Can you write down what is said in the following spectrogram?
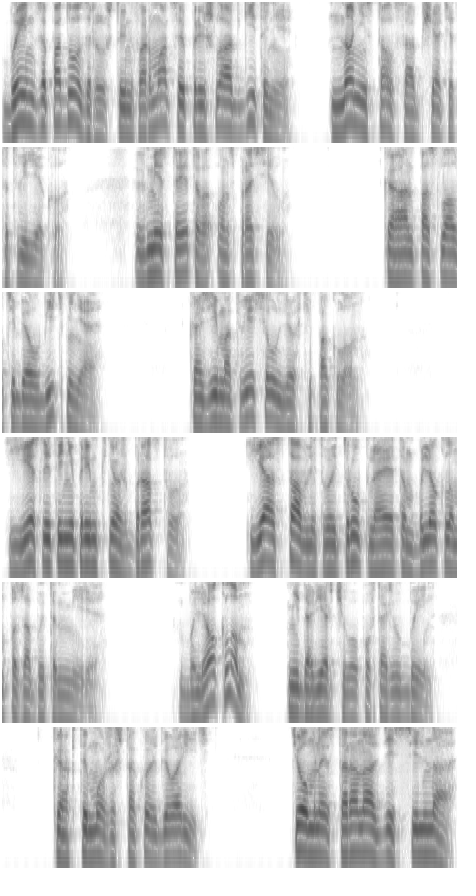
Бэйн заподозрил, что информация пришла от Гитани, но не стал сообщать этот Велеку. Вместо этого он спросил. «Каан послал тебя убить меня?» Казим отвесил легкий поклон. «Если ты не примкнешь братству, я оставлю твой труп на этом блеклом позабытом мире». «Блеклом?» – недоверчиво повторил Бэйн. «Как ты можешь такое говорить? Темная сторона здесь сильна,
